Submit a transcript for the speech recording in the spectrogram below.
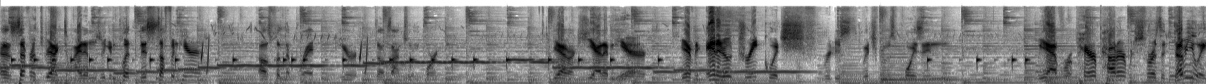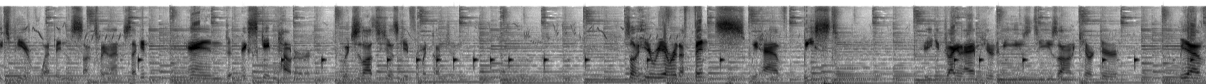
uh, separate three active items. We can put this stuff in here. I'll just put the bread here. That's not too important. We have our key item here. We have an antidote drink, which reduces, which removes poison. We have repair powder, which restores the WHP of weapons. I'll explain that in a second. And escape powder, which allows you to escape from a dungeon. So here we have our defense. We have beast. You can drag an item here to be used to use on a character. We have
